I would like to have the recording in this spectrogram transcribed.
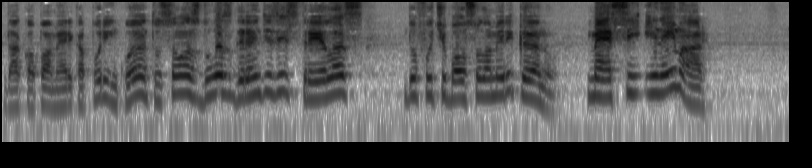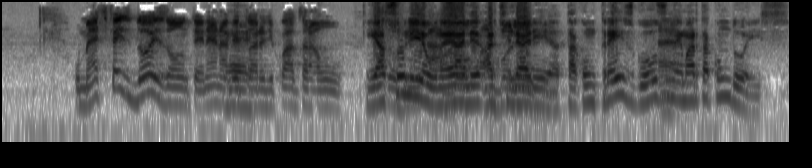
da Copa América, por enquanto, são as duas grandes estrelas do futebol sul-americano, Messi e Neymar. O Messi fez dois ontem, né, na é. vitória de 4 a 1 e assumiu, né, a, a artilharia. Tá com três gols, é. o Neymar tá com dois.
